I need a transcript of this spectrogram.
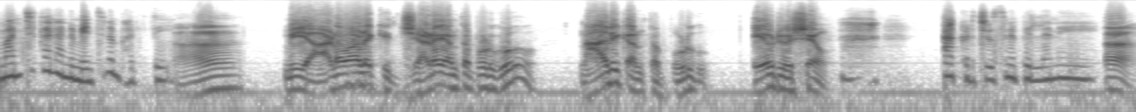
మంచితనాన్ని మించిన భక్తి. ఆ మీ ఆడవాళ్ళకి జడ ఎంత పొడుగు నాలిక అంత పొడుగు. ఏమిటి విషయం? అక్కడ చూసిన పిల్లని ఆ.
